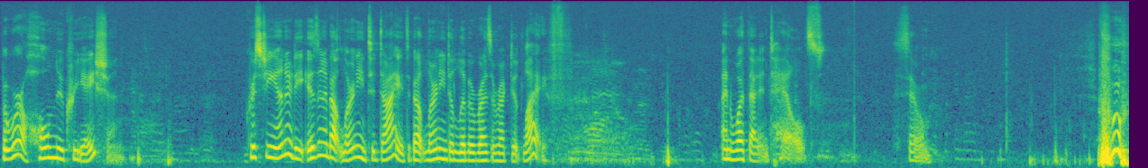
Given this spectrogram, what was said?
But we're a whole new creation. Christianity isn't about learning to die, it's about learning to live a resurrected life and what that entails. So, Whew.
